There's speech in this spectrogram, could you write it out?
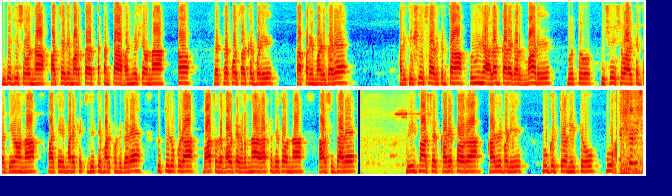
ವಿಜಯ ದಿವಸವನ್ನ ಆಚರಣೆ ಮಾಡ್ತಾ ಇರ್ತಕ್ಕಂಥ ಸನ್ನಿವೇಶವನ್ನ ಮೆಟ್ರೋಪೋಲ್ ಸರ್ಕಲ್ ಬಳಿ ಸ್ಥಾಪನೆ ಮಾಡಿದ್ದಾರೆ. ಅದಕ್ಕೆ ವಿಶೇಷವಾದಕ್ಕಂಥ ಹೂವಿನ ಅಲಂಕಾರಗಳನ್ನು ಮಾಡಿ ಇವತ್ತು ವಿಶೇಷವಾದಕ್ಕಂಥ ದಿನವನ್ನ ಆಚರಣೆ ಮಾಡಕ್ಕೆ ಸಿದ್ಧತೆ ಮಾಡಿಕೊಂಡಿದ್ದಾರೆ. ಸುತ್ತಲೂ ಕೂಡ ಭಾರತದ ಬಾವುಟಗಳನ್ನ ರಾಷ್ಟ್ರಗೀತವನ್ನ ಆರಿಸಿದ್ದಾರೆ ಫೀಲ್ಡ್ ಮಾರ್ಷಲ್ ಕಾರ್ಯಪ್ಪ ಅವರ ಕಾಲದ ಬಳಿ ಹೂಗುಚ್ಚವನ್ನು ಇಟ್ಟು ಹೂ ಸರ್ವಿಸ್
